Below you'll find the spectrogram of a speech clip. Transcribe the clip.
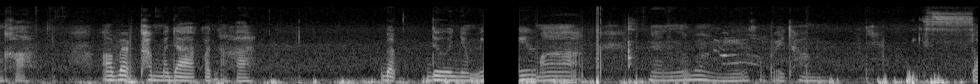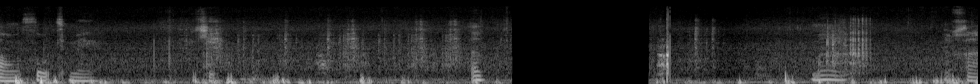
างค่ะ เอาแบบธรรมดาก่อนนะคะ แบบเดินยังไม่มากงั้นระหว่างนี้ขอไปทำอีกสองสูตรใช่ไหมโอเคมากนะคะ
